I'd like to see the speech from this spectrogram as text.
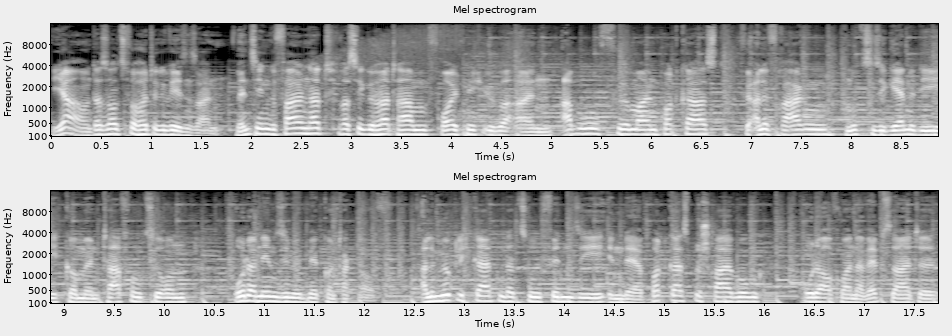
Ja, und das soll es für heute gewesen sein. Wenn es Ihnen gefallen hat, was Sie gehört haben, freue ich mich über ein Abo für meinen Podcast. Für alle Fragen nutzen Sie gerne die Kommentarfunktion oder nehmen Sie mit mir Kontakt auf. Alle Möglichkeiten dazu finden Sie in der Podcast-Beschreibung oder auf meiner Webseite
